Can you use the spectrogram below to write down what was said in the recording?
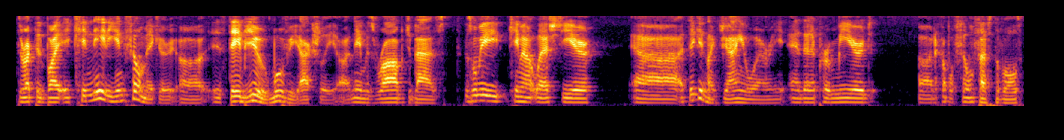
directed by a Canadian filmmaker. Uh, his debut movie, actually, uh, name is Rob Jabbaz. This movie came out last year, uh, I think in like January, and then it premiered uh, in a couple film festivals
